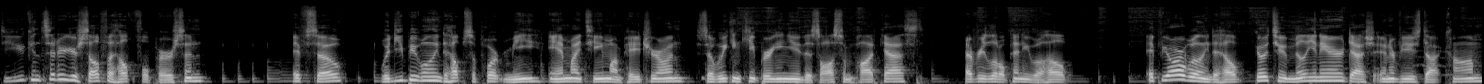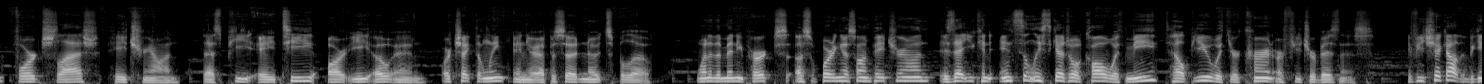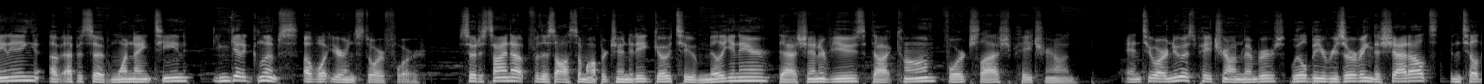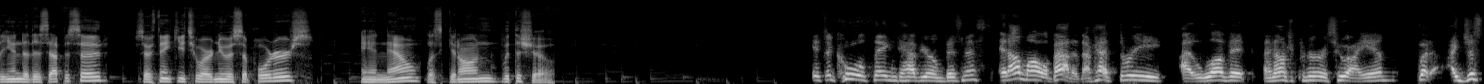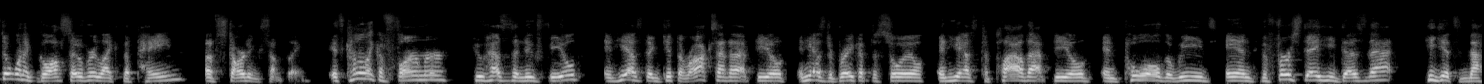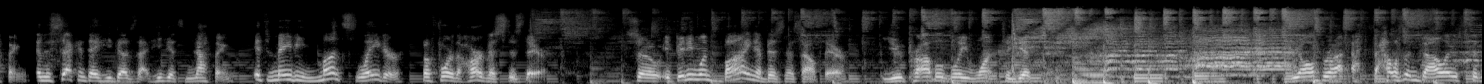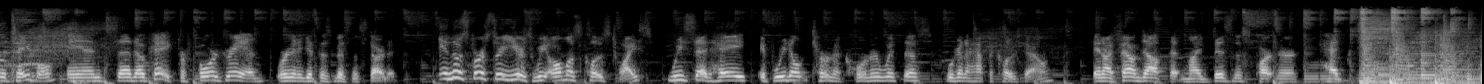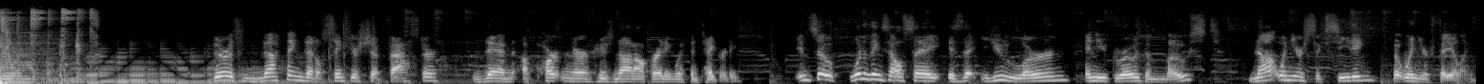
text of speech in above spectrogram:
Do you consider yourself a helpful person? If so, would you be willing to help support me and my team on Patreon so we can keep bringing you this awesome podcast? Every little penny will help. If you are willing to help, go to millionaire interviews.com forward slash Patreon. That's P A T R E O N. Or check the link in your episode notes below. One of the many perks of supporting us on Patreon is that you can instantly schedule a call with me to help you with your current or future business. If you check out the beginning of episode 119, you can get a glimpse of what you're in store for. So to sign up for this awesome opportunity, go to millionaire-interviews.com forward slash Patreon. And to our newest Patreon members, we'll be reserving the shoutouts until the end of this episode. So thank you to our newest supporters. And now let's get on with the show. It's a cool thing to have your own business, and I'm all about it. I've had three. I love it. An entrepreneur is who I am, but I just don't want to gloss over like the pain of starting something. It's kind of like a farmer who has a new field and he has to get the rocks out of that field and he has to break up the soil and he has to plow that field and pull all the weeds. And the first day he does that, he gets nothing. And the second day he does that, he gets nothing. It's maybe months later before the harvest is there. So if anyone's buying a business out there, you probably want to get. We all brought a thousand dollars to the table and said, okay, for four grand, we're going to get this business started. In those first three years, we almost closed twice. We said, hey, if we don't turn a corner with this, we're going to have to close down. And I found out that my business partner had. There is nothing that'll sink your ship faster than a partner who's not operating with integrity. And so, one of the things I'll say is that you learn and you grow the most, not when you're succeeding, but when you're failing.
